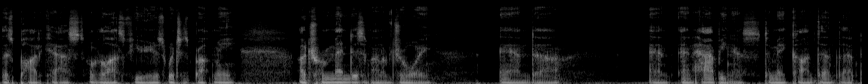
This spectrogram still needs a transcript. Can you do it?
this podcast over the last few years, which has brought me a tremendous amount of joy and uh, and and happiness to make content that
